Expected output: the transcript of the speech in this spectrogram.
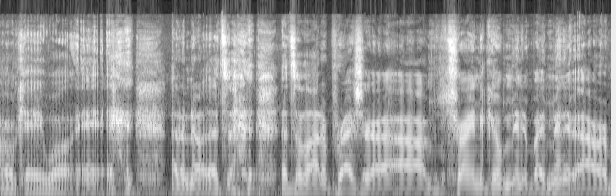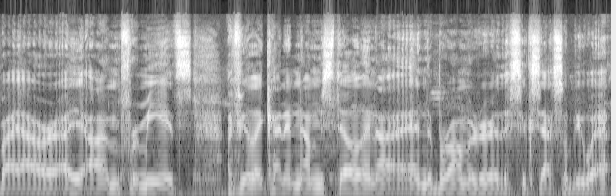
Okay, well, I don't know. That's a, that's a lot of pressure. I'm trying to go minute by minute, hour by hour. I, um, for me, it's I feel like kind of numb still, and uh, and the barometer of the success will be what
